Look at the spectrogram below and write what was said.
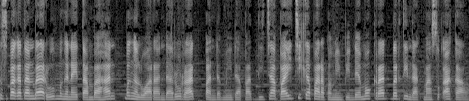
kesepakatan baru mengenai tambahan pengeluaran darurat pandemi dapat dicapai jika para pemimpin Demokrat bertindak masuk akal.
